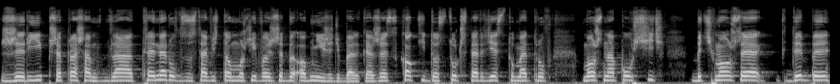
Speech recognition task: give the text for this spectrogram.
jury, przepraszam, dla trenerów zostawić tą możliwość, żeby obniżyć belkę, że skoki do 140 metrów można puścić. Być może gdyby,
